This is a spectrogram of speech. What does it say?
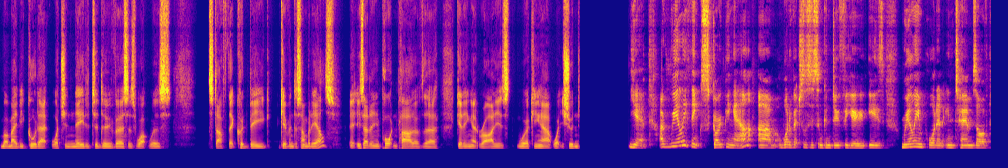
maybe good at, what you needed to do versus what was stuff that could be given to somebody else. Is that an important part of the getting it right? Is working out what you should and yeah, I really think scoping out um, what a virtual assistant can do for you is really important in terms of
